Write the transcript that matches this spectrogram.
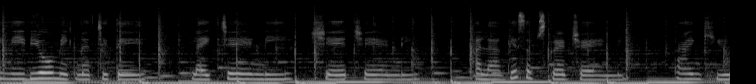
ఈ వీడియో మీకు నచ్చితే లైక్ చేయండి షేర్ చేయండి అలాగే సబ్స్క్రైబ్ చేయండి. Thank you.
